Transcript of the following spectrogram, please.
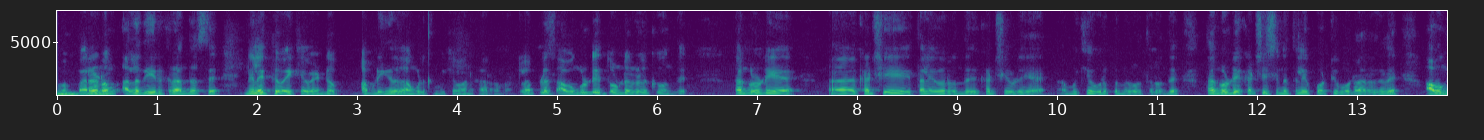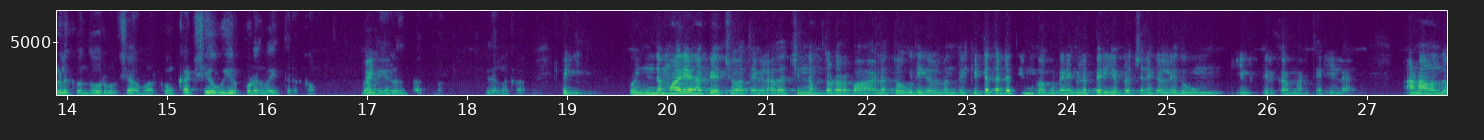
ம். பெறணும் அல்லது இருக்கிற அந்தஸ்து நிலைத்து வைக்க வேண்டும் அப்படிங்கிறது அவங்களுக்கு முக்கியமான காரணமா இருக்கலாம் ப்ளஸ் அவங்களுடைய தொண்டர்களுக்கு வந்து தங்களுடைய கட்சி தலைவர் வந்து கட்சியுடைய முக்கிய உறுப்பினர் ஒருத்தர் வந்து தங்களுடைய கட்சி சின்னத்திலே போட்டி போடுறாருங்கிறது அவங்களுக்கு வந்து ஒரு உற்சாகமா இருக்கும். கட்சியை உயிர்ப்புடன் வைத்திருக்கும் அப்படிங்கிறது காரணம் இதெல்லாம் காரணம். இப்ப இந்த மாதிரியான பேச்சுவார்த்தைகள் அதாவது சின்னம் தொடர்பா இல்ல தொகுதிகள் வந்து கிட்டத்தட்ட திமுக கூட்டணிக்குள்ள பெரிய பிரச்சனைகள் எதுவும் இருக்கிற மாதிரி தெரியல. ஆனா வந்து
